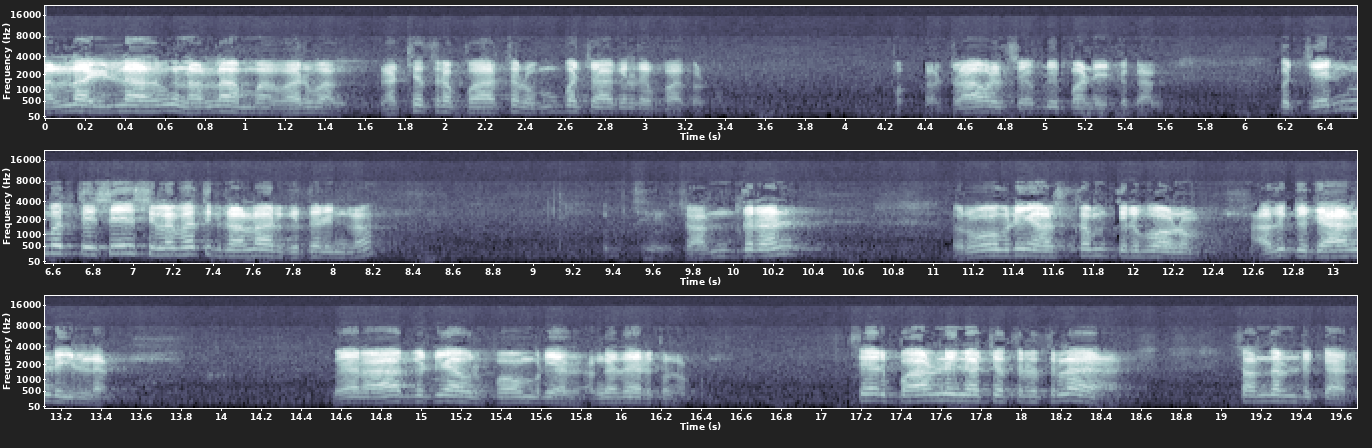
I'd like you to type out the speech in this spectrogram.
நல்லா இல்லாதவங்க நல்லா வருவாங்க. நட்சத்திர பாதத்தை ரொம்ப ஜாக்கிரதை பார்க்கணும். ட்ராவல்ஸ் எப்படி பண்ணிகிட்ருக்காங்க இருக்காங்க? இப்போ ஜென்ம திசையே சில பேர்த்துக்கு நல்லா இருக்குது தெரியுங்களா? சந்திரன் ரோகிணி அஸ்தம் திருவோணம் அதுக்கு கேரண்டி இல்லை. வேறு யார்கிட்டயும் அவர் போக முடியாது. அங்கே தான் இருக்கணும். சரி பரணி நட்சத்திரத்தில் சந்திரன் இருக்கார்.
